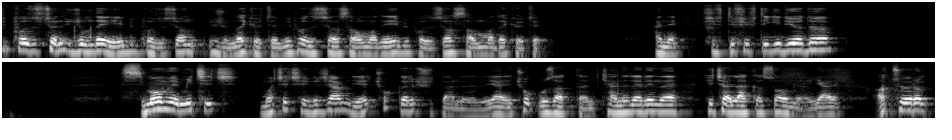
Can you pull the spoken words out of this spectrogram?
bir pozisyon hücumda iyi, bir pozisyon hücumda kötü. Bir pozisyon savunmada iyi, bir pozisyon savunmada kötü. Hani 50-50 gidiyordu. Simon ve Miçic maçı çevireceğim diye çok garip şutlar denedi. Yani çok uzaktan, kendilerine hiç alakası olmuyor. Yani atıyorum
